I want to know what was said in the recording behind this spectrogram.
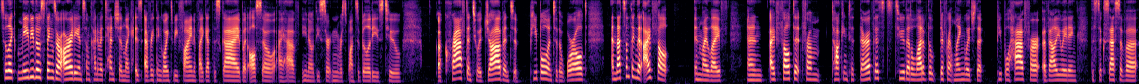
So, like, maybe those things are already in some kind of a tension. Like, is everything going to be fine if I get this guy? But also, I have, you know, these certain responsibilities to a craft and to a job and to people and to the world. And that's something that I've felt in my life. And I've felt it from talking to therapists too, that a lot of the different language that people have for evaluating the success of a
